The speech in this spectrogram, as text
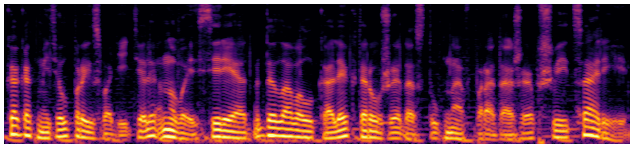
Как отметил производитель, новая серия The Level Collector уже доступна в продаже в Швейцарии.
